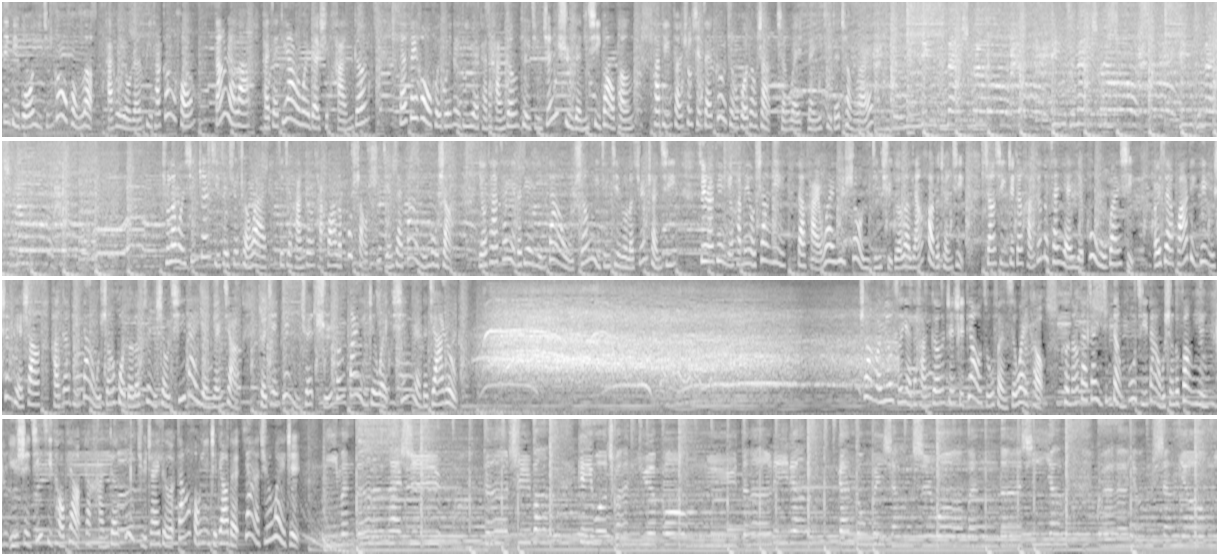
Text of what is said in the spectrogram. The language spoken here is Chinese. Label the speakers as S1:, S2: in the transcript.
S1: 丁比伯已经够红了，还会有人比他更红？当然啦，排在第二位的是韩庚。单飞后回归内地乐坛的韩庚，最近真是人气爆棚。他频繁出现在各种活动上，成为媒体的宠儿。除了为新专辑做宣传外，最近韩庚还花了不少时间在大荧幕上。由他参演的电影《大武生》已经进入了宣传期，虽然电影还没有上映，但海外预售已经取得了良好的成绩。相信这跟韩庚的参演也不无关系。而在华鼎电影盛典上，韩庚凭《大武生》获得了最受期待演员奖，可见电影圈十分欢迎这位新人的加入。畅而优则演的韩庚真是吊足粉丝胃口，可能大家已经等不及大武生的放映，于是积极投票，让韩庚一举摘得当红印指标的亚军位置。你们的爱是我的翅膀，给我穿越风雨的力量，感动微笑是我们的信仰，快乐忧伤有你。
